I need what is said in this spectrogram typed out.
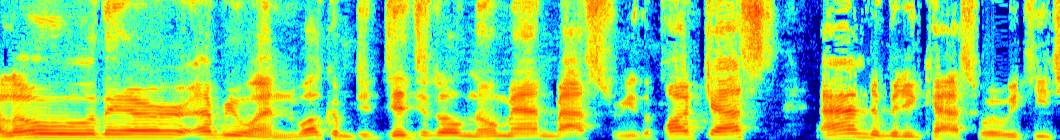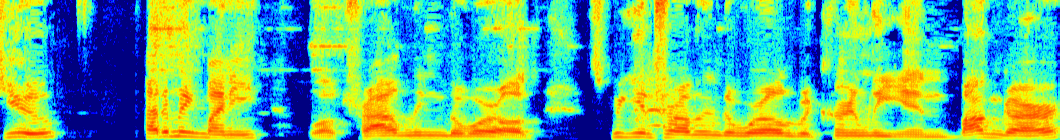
Hello there, everyone. Welcome to Digital Nomad Mastery, the podcast and the videocast where we teach you how to make money while traveling the world. Speaking of traveling the world, we're currently in Bangar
